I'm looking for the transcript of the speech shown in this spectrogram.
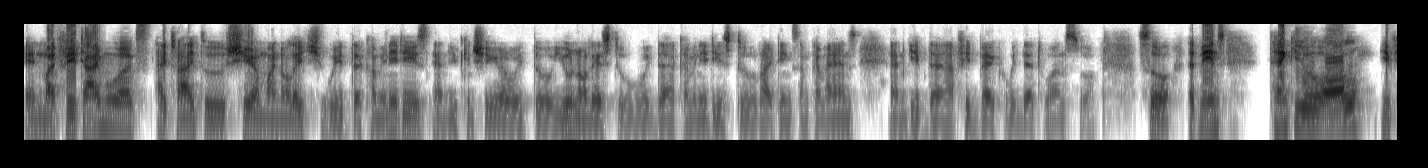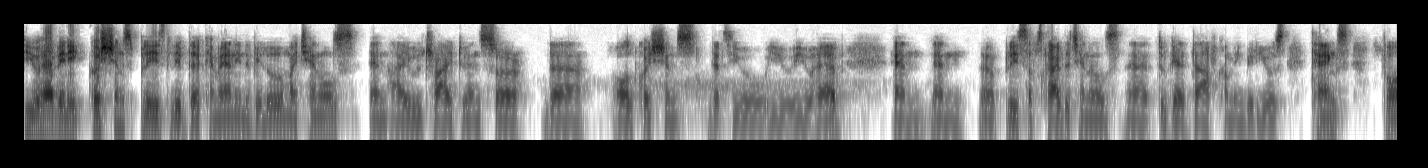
in my free time works. I try to share my knowledge with the communities and you can share with the, your knowledge to with the communities to writing some commands and give the feedback with that one. So so that means Thank you all. If you have any questions, please leave the comment in the below my channels and I will try to answer the all questions that you you, you have. And and uh, please subscribe the channels uh, to get the upcoming videos. Thanks for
